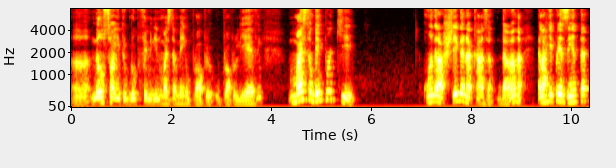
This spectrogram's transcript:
uh, não só entre o grupo feminino, mas também o próprio o próprio Lievin, mas também porque quando ela chega na casa da Ana, ela representa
